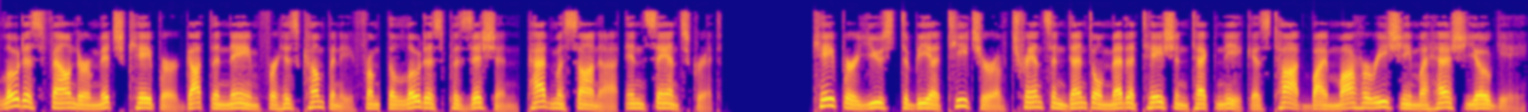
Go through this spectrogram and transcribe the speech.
Lotus founder Mitch Kapor got the name for his company from the lotus position Padmasana in Sanskrit. Kapor used to be a teacher of transcendental meditation technique as taught by Maharishi Mahesh Yogi.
